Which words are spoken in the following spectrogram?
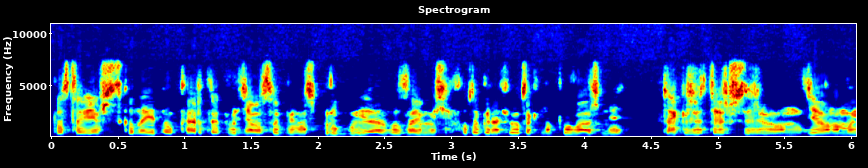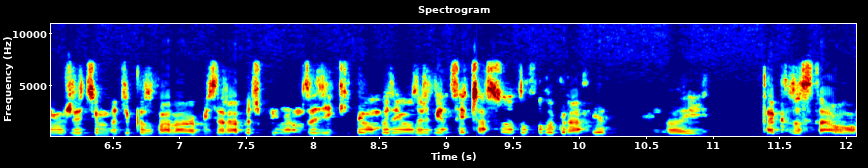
Postawiłem wszystko na jedną kartę. Powiedziałem sobie, no spróbuję albo zajmę się fotografią tak na poważnie. Także też on działa na moim życiem, będzie pozwalał mi zarabiać pieniądze. Dzięki temu będę miał też więcej czasu na tą fotografię. No i tak zostało.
